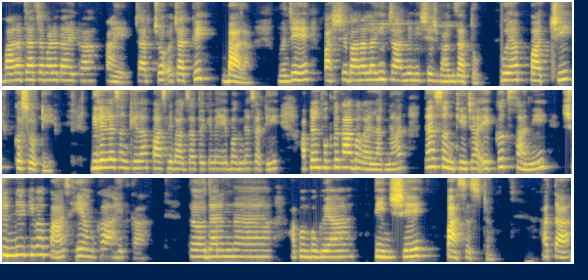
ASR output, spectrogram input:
बारा चारच्या पाड्यात आहे का? आहे. चार चो चारत्रिक बारा. म्हणजे पाचशे बारालाही चारने निशेष भाग जातो. बघूया पाचची कसोटी. दिलेल्या संख्येला पाचने भाग जातो की नाही हे बघण्यासाठी आपल्याला फक्त काय बघायला लागणार? त्या संख्येच्या एकक स्थानी शून्य किंवा पाच हे अंक आहेत का? तर उदाहरण आपण बघूया. तीनशे पासष्ट आता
